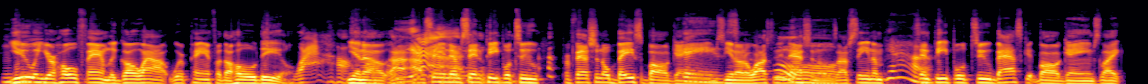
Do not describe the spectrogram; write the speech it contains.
you mm-hmm. and your whole family go out. We're paying for the whole deal. Wow. You know, I, I've seen them send people to professional baseball games. Games. You know, the Washington Cool. Nationals. I've seen them Yeah. send people to basketball games. Like,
